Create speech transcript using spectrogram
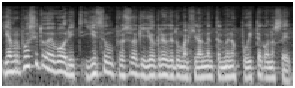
Y a propósito de Boric, y ese es un proceso que yo creo que tú marginalmente al menos pudiste conocer,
